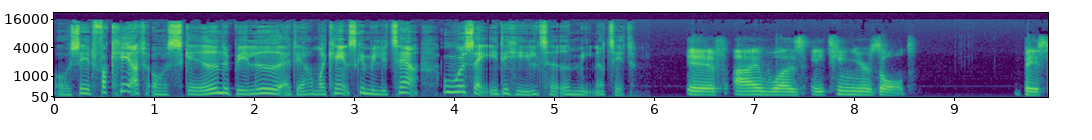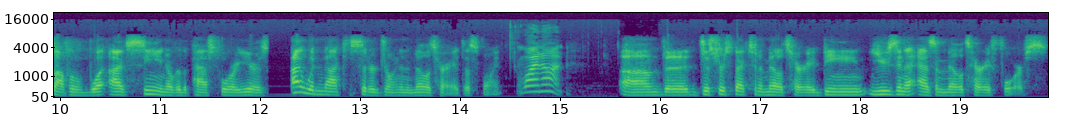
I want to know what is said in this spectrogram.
også et forkert og skadende billede af det amerikanske militær, USA i det hele taget mener tæt. If I was 18 years old, based off of what I've seen over the past four years, I would not consider joining the military at this point. Why not? Um, the disrespect to the military, being using it as a military force.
